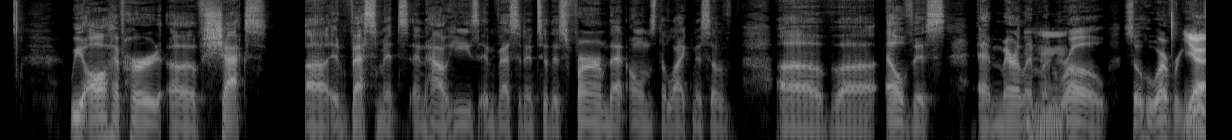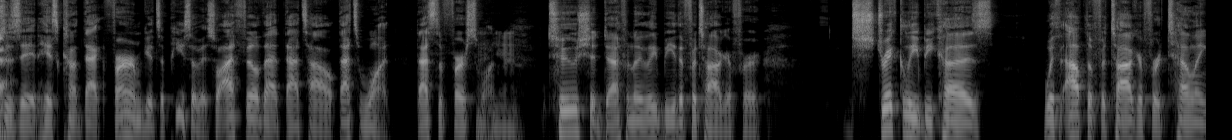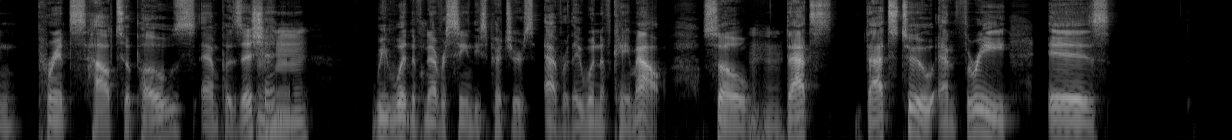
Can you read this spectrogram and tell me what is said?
we all have heard of Shaq's uh, investments and how he's invested into this firm that owns the likeness of of uh, Elvis and Marilyn Mhm. Monroe. So whoever Yeah. uses it, his that firm gets a piece of it. So I feel that that's how that's one. That's the first one. Mhm. Two should definitely be the photographer, strictly because without the photographer telling Prince how to pose and position, Mhm. we wouldn't have never seen these pictures ever. They wouldn't have came out. So Mhm. that's that's two, and three is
